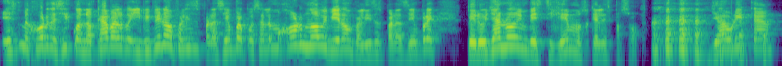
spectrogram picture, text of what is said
es mejor decir cuando acaba algo y vivieron felices para siempre, pues a lo mejor no vivieron felices para siempre, pero ya no investiguemos qué les pasó. Ya ahorita,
